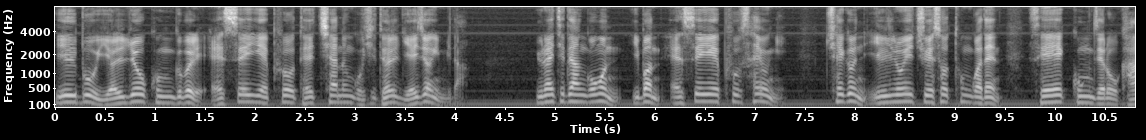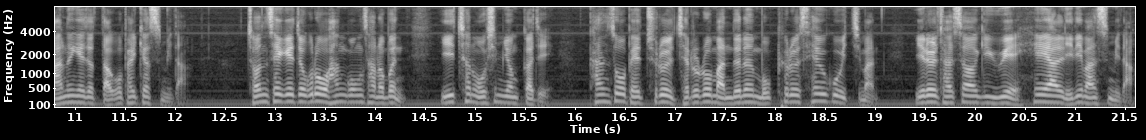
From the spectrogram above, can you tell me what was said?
일부 연료 공급을 SAF로 대체하는 곳이 될 예정입니다. 유나이티드 항공은 이번 SAF 사용이 최근 일리노이 주에서 통과된 세액 공제로 가능해졌다고 밝혔습니다. 전 세계적으로 항공 산업은 2050년까지 탄소 배출을 제로로 만드는 목표를 세우고 있지만 이를 달성하기 위해 해야 할 일이 많습니다.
